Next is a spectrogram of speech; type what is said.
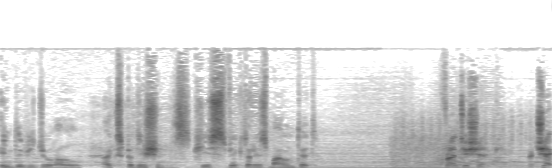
individual expeditions, his victories mounted. František, a Czech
